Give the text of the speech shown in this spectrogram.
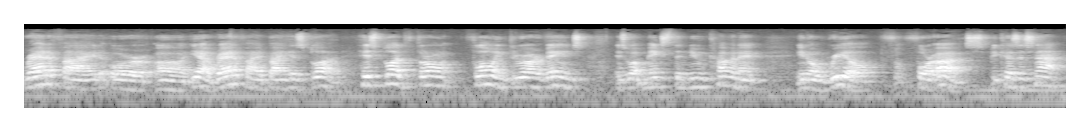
ratified or, uh, yeah, ratified by his blood. His blood flowing through our veins is what makes the new covenant, you know, real for us. Because it's not,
